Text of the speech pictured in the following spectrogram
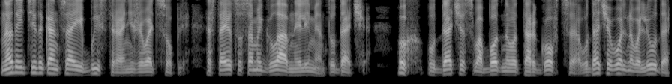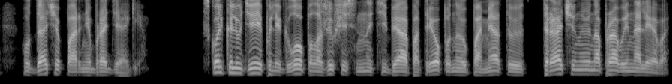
Надо идти до конца и быстро, а не жевать сопли. Остается самый главный элемент — удача. Ох, удача свободного торговца, удача вольного люда, удача парня-бродяги. Сколько людей полегло, положившись на тебя, потрепанную, помятую, траченную направо и налево.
